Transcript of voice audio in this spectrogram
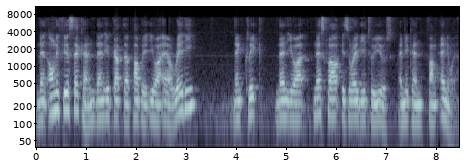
Then only few seconds, then you got the public URL ready. Then click, then your Nextcloud is ready to use and you can find anywhere.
